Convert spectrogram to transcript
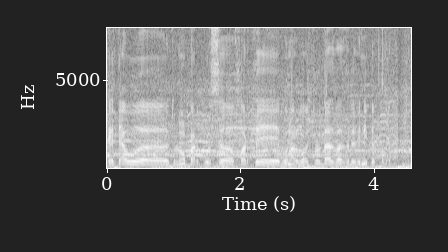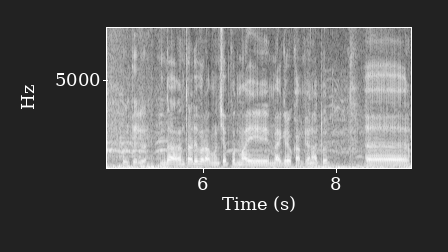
credeau într-un nou parcurs foarte bun al vostru, dar v-ați revenit pe ulterior. Da, într-adevăr am început mai, mai greu campionatul. Uh,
